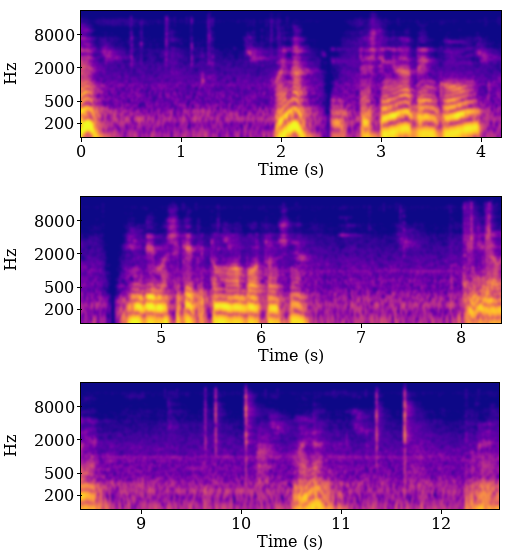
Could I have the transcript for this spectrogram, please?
Ayan. Okay na. Testingin natin kung hindi masikip itong mga buttons niya. Yung ilaw yan. Ayan. Ayan.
